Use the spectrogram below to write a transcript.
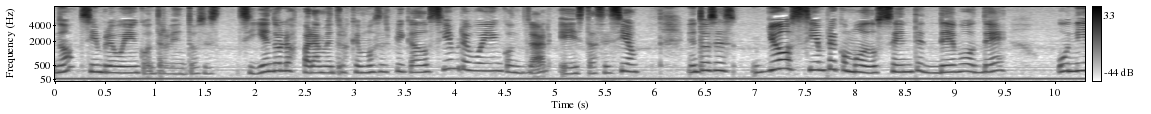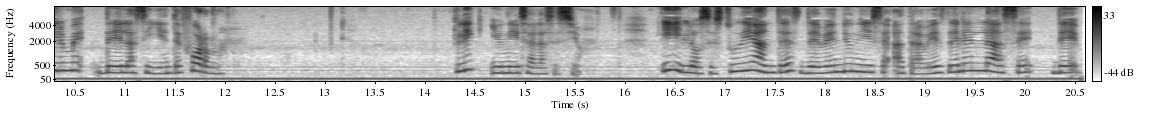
¿no? Siempre voy a encontrar entonces, siguiendo los parámetros que hemos explicado, siempre voy a encontrar esta sesión. Entonces, yo siempre como docente debo de unirme de la siguiente forma. Clic y unirse a la sesión. Y los estudiantes deben de unirse a través del enlace de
